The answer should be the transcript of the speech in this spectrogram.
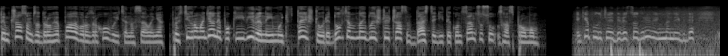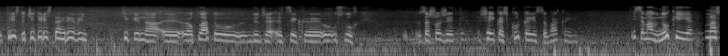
Тим часом за дороге паливо розраховується населення. Прості громадяни поки й віри не ймуть в те, що урядовцям в найближчий час вдасться дійти консенсусу з «Газпромом». Як я отримую 900 гривень, в мене йде 300-400 гривень тільки на е, оплату бюджет цих е, услуг. За що жити? Ще якась курка є, собака є. І сама внуки є. У нас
